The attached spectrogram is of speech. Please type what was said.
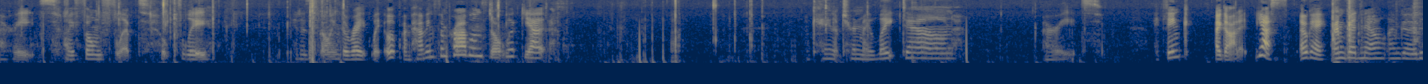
All right, my phone flipped. Hopefully it is going the right way. Oh, I'm having some problems. Don't look yet. Okay, and I've turned my light down. All right. I think I got it. Yes. Okay, I'm good now. I'm good.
